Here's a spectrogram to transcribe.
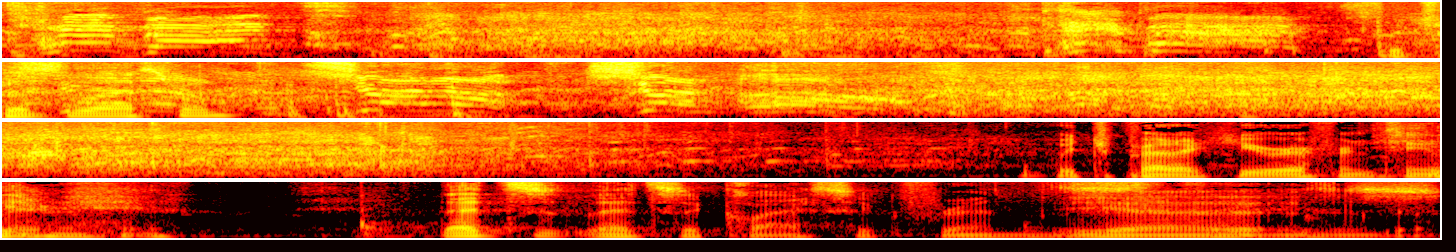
Pivot! Pivot! Which was the last one? Shut up! Shut up! Which product are you referencing there? That's that's a classic Friends. Yeah. thing, it's- isn't it?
